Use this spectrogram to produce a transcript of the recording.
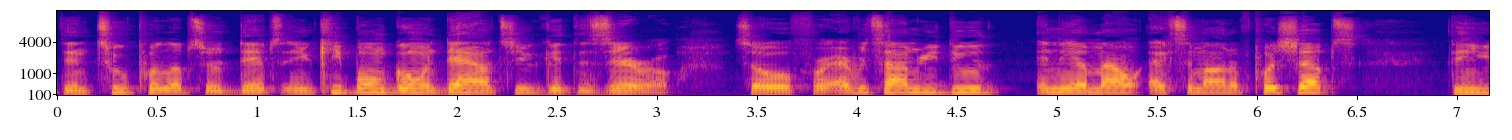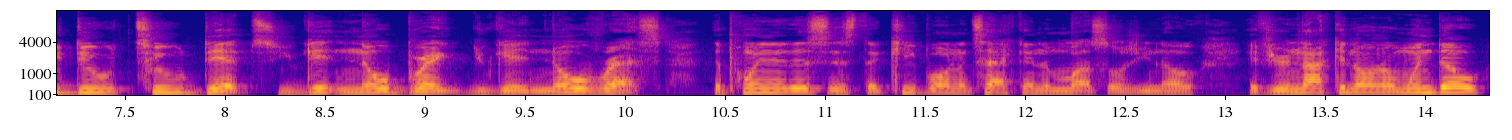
then 2 pull-ups or dips, and you keep on going down till you get to 0. So for every time you do any amount, X amount of push-ups, then you do two dips. You get no break. You get no rest. The point of this is to keep on attacking the muscles, you know. If you're knocking on a window,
